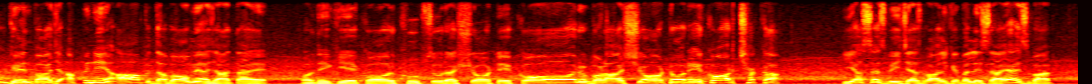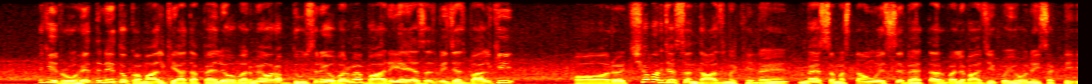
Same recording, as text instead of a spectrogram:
तो गेंदबाज अपने आप दबाव में आ जाता है। और देखिए एक और खूबसूरत शॉट, एक और बड़ा शॉट और एक और छक्का। यस एस बी जयसवाल के बल्ले से आया इस बार। देखिए, रोहित ने तो कमाल किया था पहले ओवर में और अब दूसरे ओवर में बारी है यस एस बी जसपाल की और ज़बरदस्त अंदाज में खेल रहे हैं। मैं समझता हूँ इससे बेहतर बल्लेबाजी कोई हो नहीं सकती।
